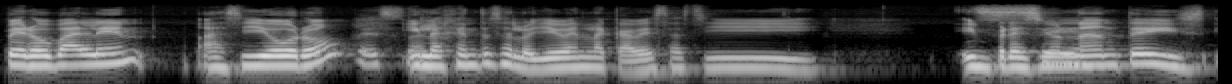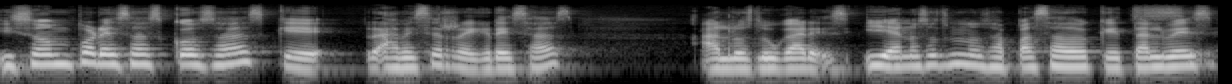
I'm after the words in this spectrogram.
pero valen así oro Exacto. y la gente se lo lleva en la cabeza así impresionante y, y son por esas cosas que a veces regresas a los lugares y a nosotros nos ha pasado que tal Sí. vez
